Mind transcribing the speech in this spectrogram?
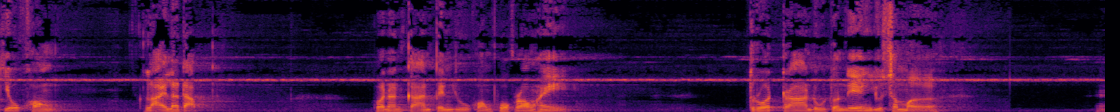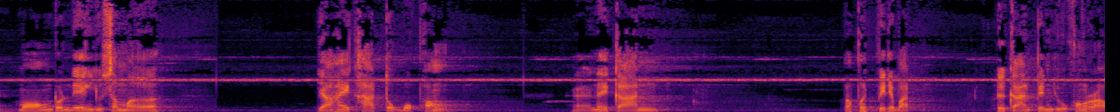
เกี่ยวข้องหลายระดับ เพราะนั้นการเป็นอยู่ของพวกเราให้ ตรวจตราดูตนเองอยู่เสมอ มองตนเองอยู่เสมอ อย่าให้ขาดตกบกพร่องในการ ประพฤติปฏิบัติ หรือการเป็นอยู่ของเรา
